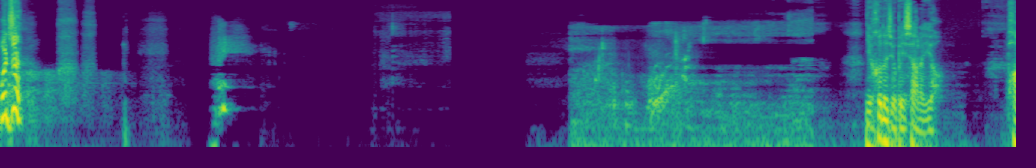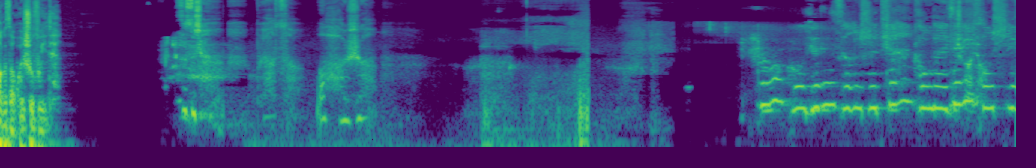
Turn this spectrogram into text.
婉芝，你喝的酒被下了药，泡个澡会舒服一点。傅思琛，我好热。如果云层是天空的一封信，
